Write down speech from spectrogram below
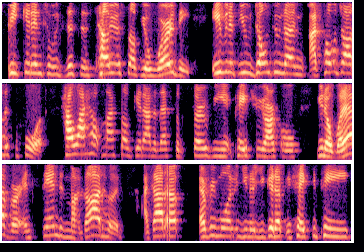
Speak it into existence. Tell yourself you're worthy. Even if you don't do nothing. I told y'all this before. How I helped myself get out of that subservient, patriarchal, you know, whatever, and stand in my godhood. I got up every morning. You know, you get up, you take your pee,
